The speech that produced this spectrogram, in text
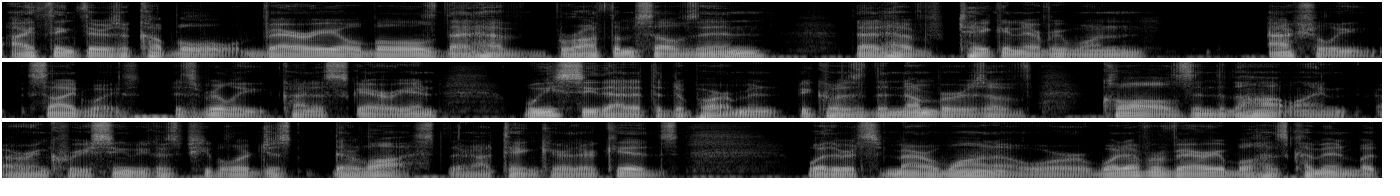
I think there's a couple variables that have brought themselves in that have taken everyone actually sideways. It's really kind of scary. And we see that at the department because the numbers of calls into the hotline are increasing because people are just, they're lost. They're not taking care of their kids, whether it's marijuana or whatever variable has come in. But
